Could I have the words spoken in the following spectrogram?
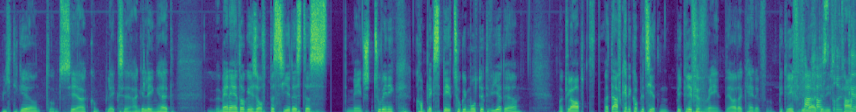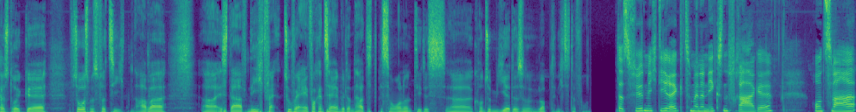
wichtige und, und sehr komplexe Angelegenheit. Mein Eindruck ist oft passiert, dass das den Menschen zu wenig Komplexität zugemutet wird. Ja man glaubt, man darf keine komplizierten Begriffe verwenden ja, oder keine Begriffe, die Leute nicht Fachausdrücke, auf sowas muss verzichten. Aber äh, es darf nicht zu vereinfachend sein, weil dann hat die Person, die das äh, konsumiert, also überhaupt nichts davon. Das führt mich direkt zu meiner nächsten Frage. Und zwar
